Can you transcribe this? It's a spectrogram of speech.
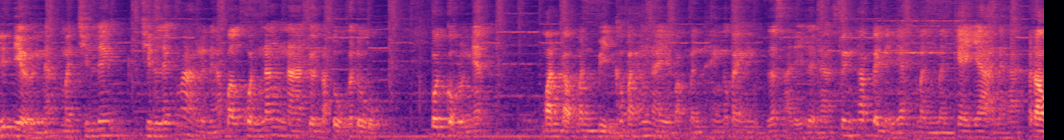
นิดเดียวเองนะมันชิ้นเล็กชิ้นเล็กมากเลยนะครับบางคนนั่งนานจนแบบตัวกระดูกก้นกบตรงเนี้ย มันแบบมันบินเข้าไปข้างในแบบมันแทงเข้าไปในลักษณะนี้เลยนะ ซึ่งถ้าเป็นอย่างเนี้ยมันมันแก้ยากนะฮะเรา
